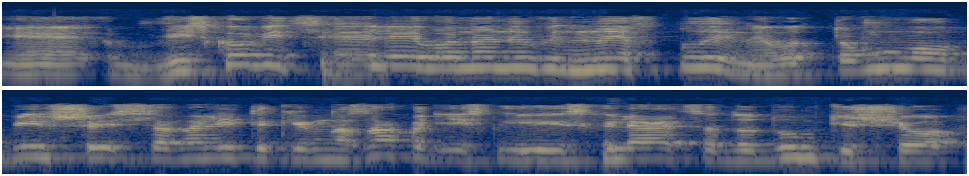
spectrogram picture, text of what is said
Е, військові цілі вона не не вплине. От тому більшість аналітиків на заході і схиляються до думки, що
